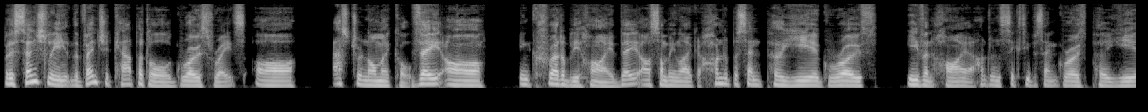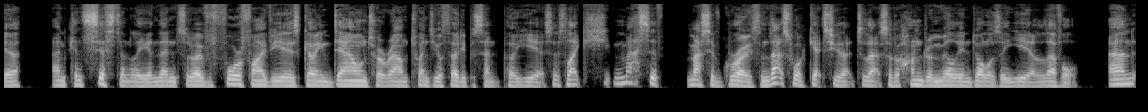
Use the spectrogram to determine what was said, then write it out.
But essentially, the venture capital growth rates are astronomical. They are incredibly high. They are something like 100% per year growth, even higher, 160% growth per year, and consistently. And then, sort of over four or five years, going down to around 20 or 30% per year. So it's like massive, massive growth. And that's what gets you that, to that sort of $100 million a year level. And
